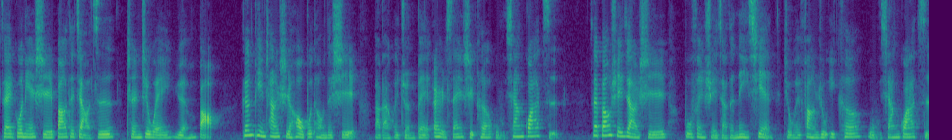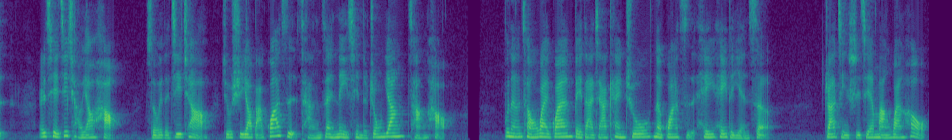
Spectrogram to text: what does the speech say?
在过年时包的饺子称之为元宝，跟平常时候不同的是，爸爸会准备二三十颗五香瓜子，在包水饺时，部分水饺的内馅就会放入一颗五香瓜子，而且技巧要好。所谓的技巧，就是要把瓜子藏在内馅的中央，藏好，不能从外观被大家看出那瓜子黑黑的颜色。抓紧时间忙完后，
